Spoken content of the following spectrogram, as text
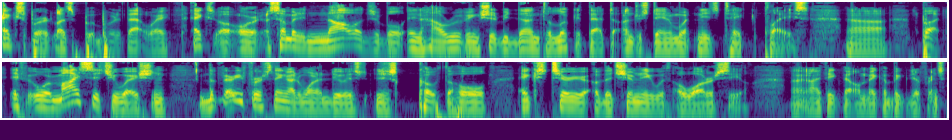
expert, let's put it that way, ex- or somebody knowledgeable in how roofing should be done to look at that to understand what needs to take place. Uh, but if it were my situation, the very first thing I'd want to do is just coat the whole exterior of the chimney with a water seal. And I think that will make a big difference.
